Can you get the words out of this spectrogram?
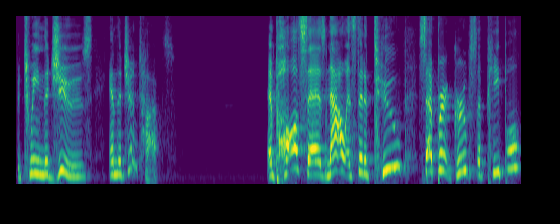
between the Jews and the Gentiles. And Paul says now, instead of two separate groups of people,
